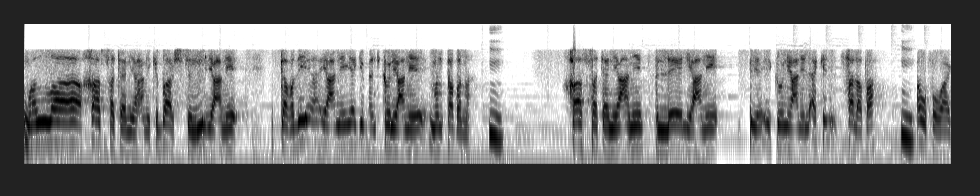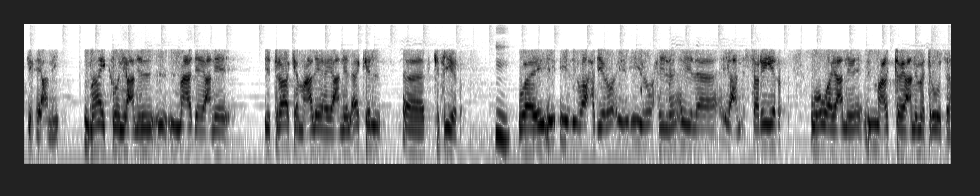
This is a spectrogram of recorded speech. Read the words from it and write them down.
والله خاصة يعني كبار السن يعني التغذية يعني يجب أن تكون يعني منتظمة. خاصة يعني في الليل يعني يكون يعني الأكل سلطة. أو فواكه يعني ما يكون يعني المعدة يعني يتراكم عليها يعني الأكل آه كثير. والواحد يروح يروح إلى يعني السرير وهو يعني معدته يعني متروسة.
